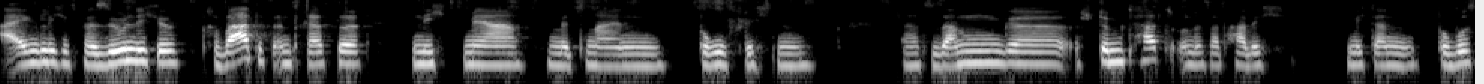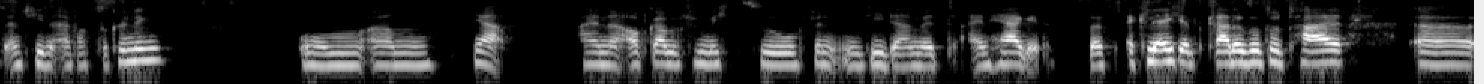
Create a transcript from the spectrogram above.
eigentliches persönliches, privates Interesse nicht mehr mit meinen beruflichen äh, zusammengestimmt hat. Und deshalb habe ich mich dann bewusst entschieden, einfach zu kündigen, um ähm, ja, eine Aufgabe für mich zu finden, die damit einhergeht. Das erkläre ich jetzt gerade so total äh,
